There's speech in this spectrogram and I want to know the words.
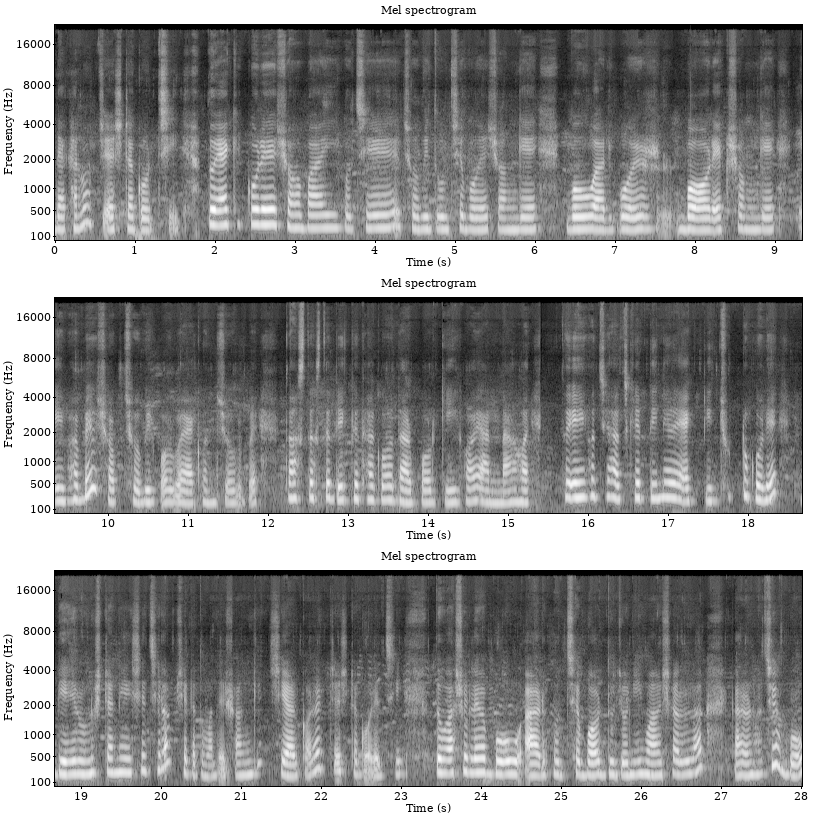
দেখানোর চেষ্টা করছি। তো এক এক করে সবাই হচ্ছে ছবি তুলছে বউয়ের সঙ্গে, বউ আর বউয়ের বর একসঙ্গে। এইভাবে সব ছবির পর্ব এখন চলবে। তো আস্তে আস্তে দেখতে থাকো, তারপর কি হয় আর না হয়। তো এই হচ্ছে আজকের দিনের একটি ছোট্ট করে বিয়ের অনুষ্ঠানে এসেছিলাম, সেটা তোমাদের সঙ্গে শেয়ার করার চেষ্টা করেছি। তো আসলে বউ আর হচ্ছে বর দুজনই মাশাল্লাহ কারণ হচ্ছে বউ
